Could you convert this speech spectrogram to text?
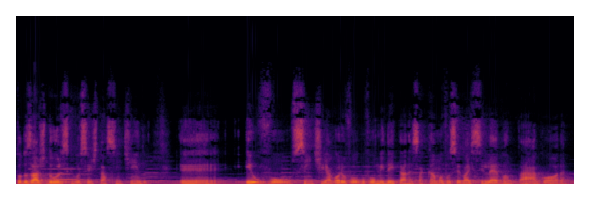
todas as dores que você está sentindo, é, eu vou sentir. Agora eu vou, vou me deitar nessa cama, você vai se levantar agora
